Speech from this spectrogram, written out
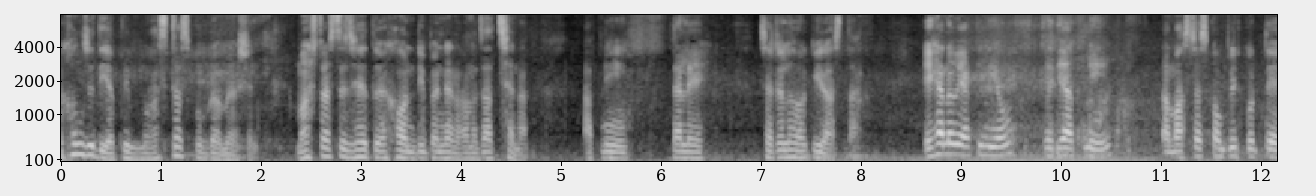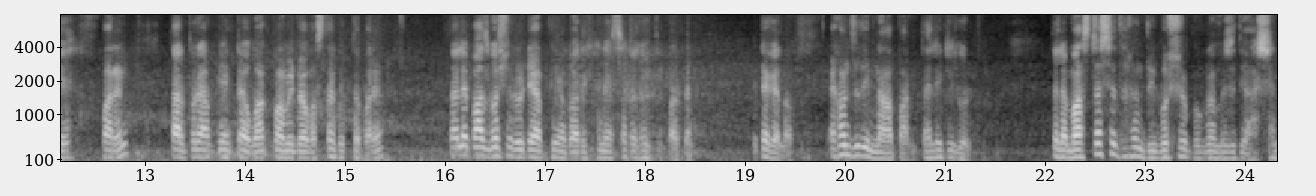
এখন যদি আপনি মাস্টার্স প্রোগ্রামে আসেন মাস্টার্সে যেহেতু এখন ডিপেন্ডেন্ট আনা যাচ্ছে না, আপনি তাহলে সেটেল হওয়ার কি রাস্তা? এখানেও একই নিয়ম, যদি আপনি মাস্টার্স কমপ্লিট করতে পারেন, তারপরে আপনি একটা ওয়ার্ক পারমিট ব্যবস্থা করতে পারেন। তাহলে পাঁচ বছর ওইটা আপনি আবার এখানে সেটেল হইতে পারবেন। এটা গেল। এখন যদি না পান, তাহলে কি করবেন? তাহলে মাস্টার্সে ধরেন দুই বছরের প্রোগ্রামে যদি আসেন,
